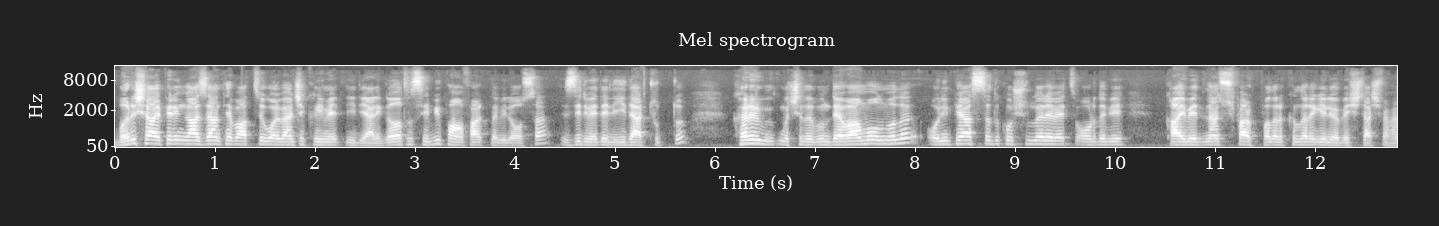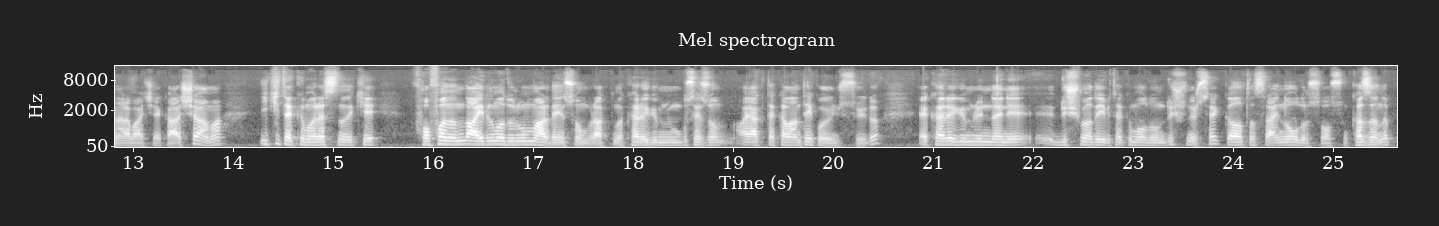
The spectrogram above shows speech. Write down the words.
Barış Alper'in Gaziantep'e attığı gol bence kıymetliydi. Yani Galatasaray bir puan farkla bile olsa zirvede lider tuttu. Karagümrük maçında bunun devamı olmalı. Olimpiyat stadı koşulları evet orada bir kaybedilen süper kupalar akıllara geliyor Beşiktaş ve Fenerbahçe'ye karşı ama iki takım arasındaki Fofa'nın da ayrılma durumu vardı en son bıraktığımda. Karagümrük'ün bu sezon ayakta kalan tek oyuncusuydu. E, Karagümrük'ün de hani e, düşme adayı bir takım olduğunu düşünürsek Galatasaray ne olursa olsun kazanıp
